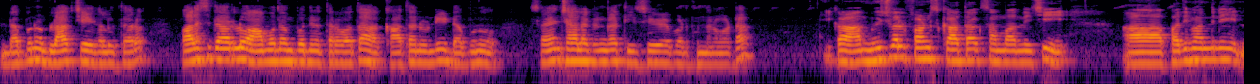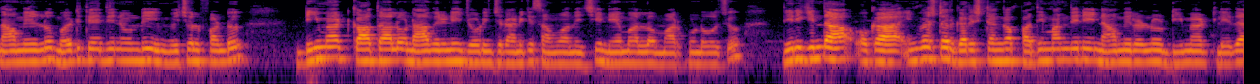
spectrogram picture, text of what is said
డబ్బును బ్లాక్ చేయగలుగుతారు. పాలసీదారులు ఆమోదం పొందిన తర్వాత ఖాతా నుండి డబ్బును స్వయంచాలకంగా తీసివేయబడుతుందనమాట ఇక మ్యూచువల్ ఫండ్స్ ఖాతాకు సంబంధించి పది మందిని నామినీలు మొదటి తేదీ నుండి మ్యూచువల్ ఫండ్ డీమాట్ ఖాతాలో నామినీని జోడించడానికి సంబంధించి నియమాల్లో మార్పు ఉండవచ్చు. దీని కింద ఒక ఇన్వెస్టర్ గరిష్టంగా పది మందిని నామినీలను డీమాట్ లేదా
